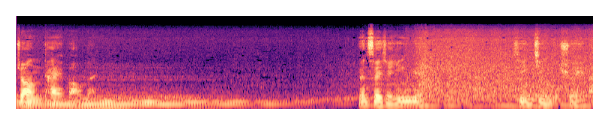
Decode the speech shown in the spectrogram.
状态饱满。跟随着音乐，静静的睡吧。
